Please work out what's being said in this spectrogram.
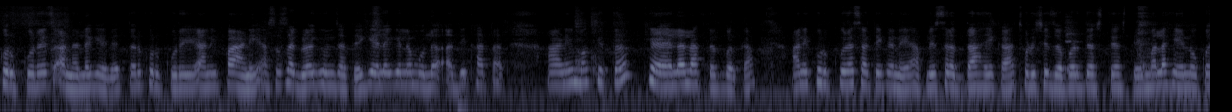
कुरकुरेच आणायला गेले तर कुरकुरे आणि पाणी असं सगळं घेऊन जाते. गेल्या गेल्या मुलं आधी खातात आणि मग तिथं खेळायला लागतात बरं का. आणि कुरकुऱ्यासाठी का नाही आपली श्रद्धा आहे का? थोडीशी जबरदस्ती असते. मला हे नको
